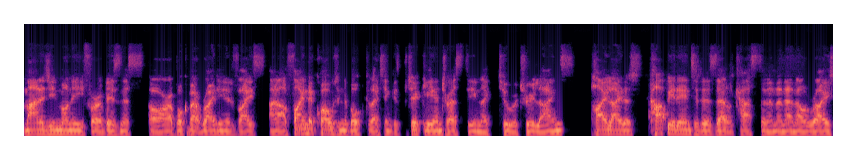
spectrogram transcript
managing money for a business or a book about writing advice. And I'll find a quote in the book that I think is particularly interesting, like two or three lines, highlight it, copy it into the Zettelkasten, and then I'll write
